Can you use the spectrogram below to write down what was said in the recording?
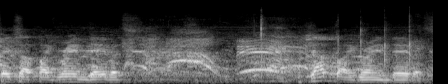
Takes off by Graham Davis. Shot by Graham Davis.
